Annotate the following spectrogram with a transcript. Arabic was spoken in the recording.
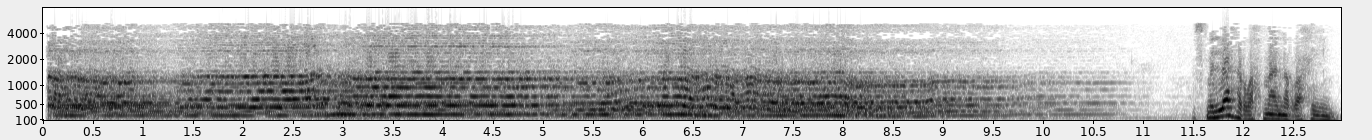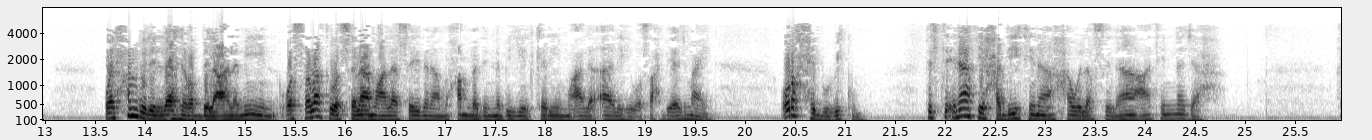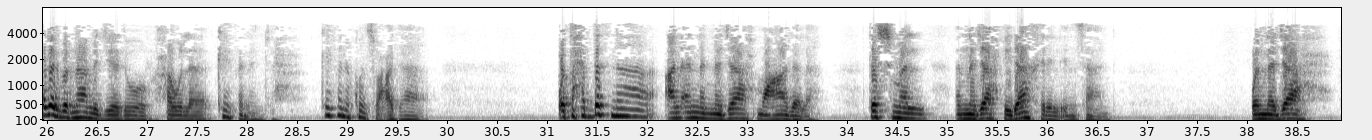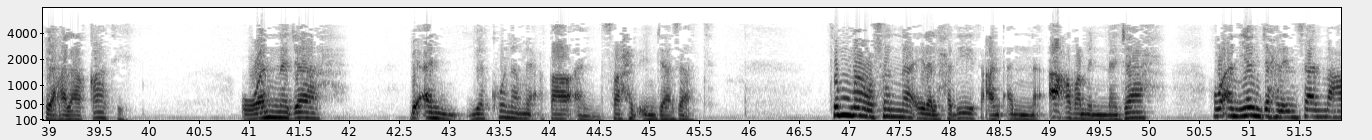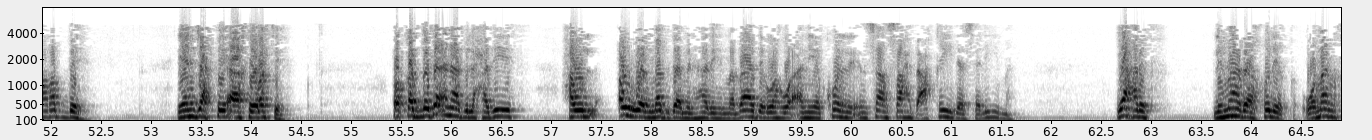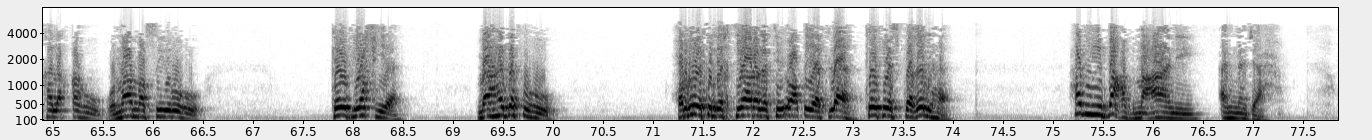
بسم الله الرحمن الرحيم. والحمد لله رب العالمين والصلاة والسلام على سيدنا محمد النبي الكريم وعلى آله وصحبه أجمعين. أرحب بكم في استئناف حديثنا حول صناعة النجاح. هذا البرنامج يدور حول كيف ننجح كيف نكون سعداء وتحدثنا عن أن النجاح معادلة تشمل النجاح في داخل الإنسان والنجاح في علاقاته والنجاح بأن يكون معطاء صاحب إنجازات. ثم وصلنا إلى الحديث عن أن أعظم النجاح هو أن ينجح الإنسان مع ربه ينجح في آخرته. وقد بدأنا بالحديث حول أول مبدأ من هذه المبادئ وهو أن يكون الإنسان صاحب عقيدة سليمة يعرف لماذا خلق ومن خلقه وما مصيره كيف يحيا ما هدفه حرية الاختيار التي أعطيت له كيف يستغلها. هذه بعض معاني النجاح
